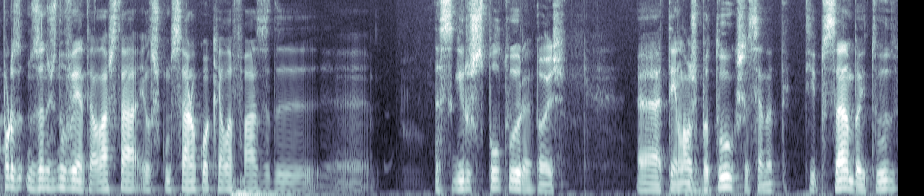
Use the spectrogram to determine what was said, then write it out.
Lá nos anos 90, lá está, eles começaram com aquela fase de eh, a seguir os Sepultura. Pois. Ah, tem lá os batucos, a cena tipo samba e tudo.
